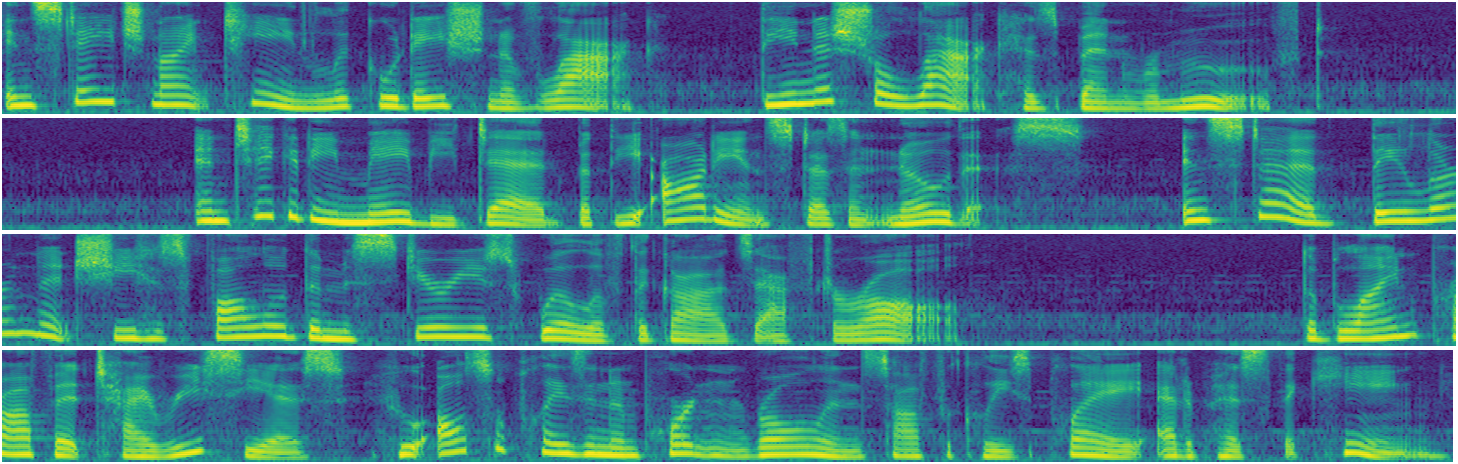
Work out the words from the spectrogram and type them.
In stage 19, liquidation of lack, the initial lack has been removed. Antigone may be dead, but the audience doesn't know this. Instead, they learn that she has followed the mysterious will of the gods after all. The blind prophet Tiresias, who also plays an important role in Sophocles' play Oedipus the King,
